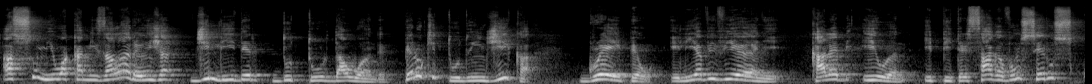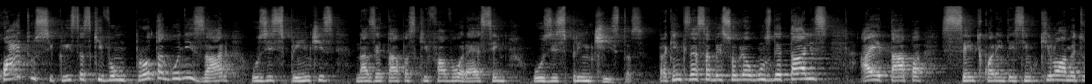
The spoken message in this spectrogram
assumiu a camisa laranja de líder do Tour da Wander. Pelo que tudo indica, Grapel, Elia Viviani, Caleb Ewan e Peter Saga vão ser os quatro ciclistas que vão protagonizar os sprints nas etapas que favorecem os sprintistas. Para quem quiser saber sobre alguns detalhes, a etapa 145 km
